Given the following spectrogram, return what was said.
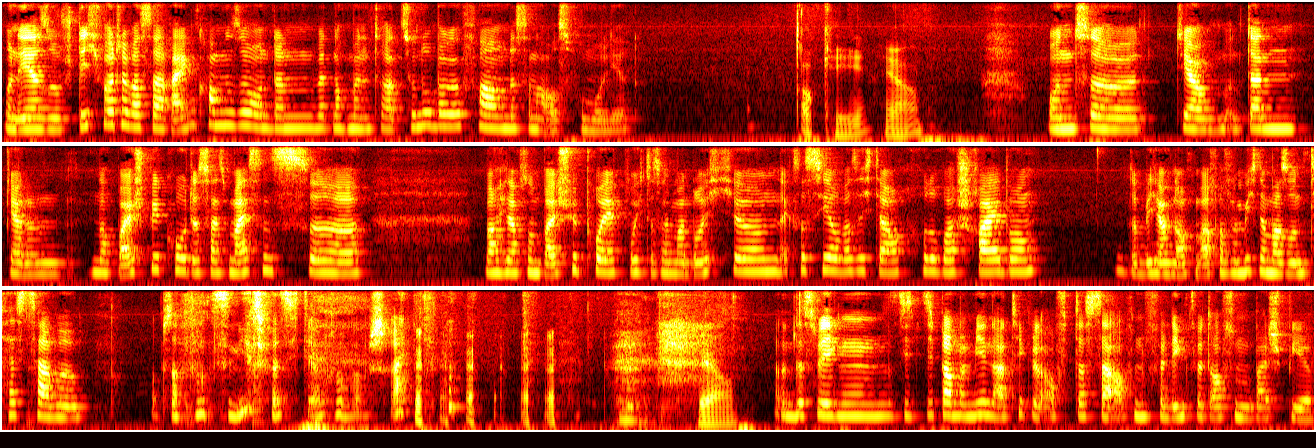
und eher so Stichworte, was da reinkommen soll und dann wird noch mal eine Iteration drüber gefahren und das dann ausformuliert. Okay, ja. Und äh, ja, und dann, ja, dann noch Beispielcode. Das heißt, meistens äh, mache ich auch so ein Beispielprojekt, wo ich das einmal durch äh, exerziere, was ich da auch drüber schreibe. Und damit ich auch noch mal für mich nochmal so einen Test habe, ob es auch funktioniert, was ich da drüber schreibe. Ja. Und deswegen sieht, sieht man bei mir in Artikel oft, dass da auch ein verlinkt wird auf ein Beispiel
